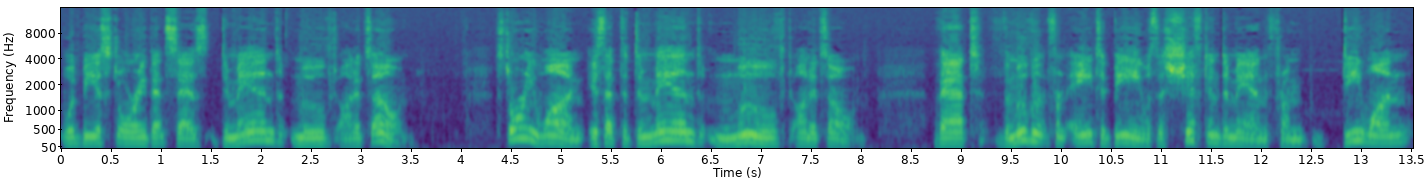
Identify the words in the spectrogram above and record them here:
would be a story that says demand moved on its own. Story one is that the demand moved on its own. That the movement from A to B was a shift in demand from D1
